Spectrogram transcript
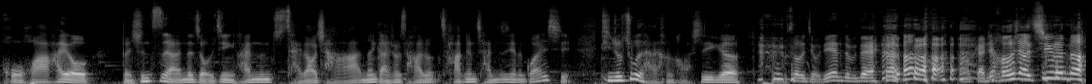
火花，还有本身自然的走进，还能采到茶，能感受茶中茶跟禅之间的关系。听说住的还很好，是一个很不错的酒店，对不对？我 感觉好想去了呢。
